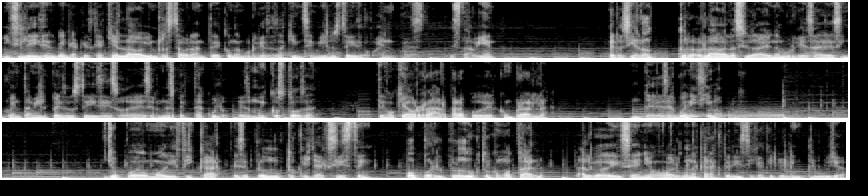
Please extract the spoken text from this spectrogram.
Y si le dicen, venga, que es que aquí al lado hay un restaurante con hamburguesas a 15 mil, usted dice, bueno, pues está bien. Pero si al otro lado de la ciudad hay una hamburguesa de 50 mil pesos, usted dice, eso debe ser un espectáculo. Es muy costosa, tengo que ahorrar para poder comprarla. Debe ser buenísima. Yo puedo modificar ese producto que ya existe o por el producto como tal, algo de diseño o alguna característica que yo le incluya.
